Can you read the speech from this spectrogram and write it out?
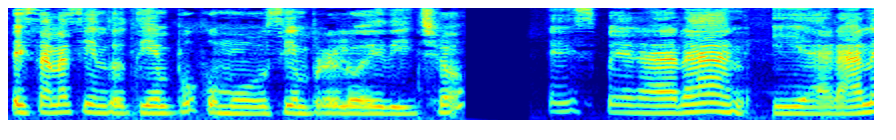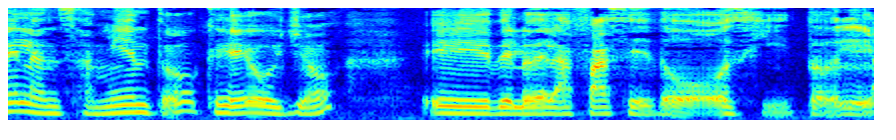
están haciendo tiempo, como siempre lo he dicho. Esperarán y harán el lanzamiento, creo yo, eh, de lo de la fase 2 y todo el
